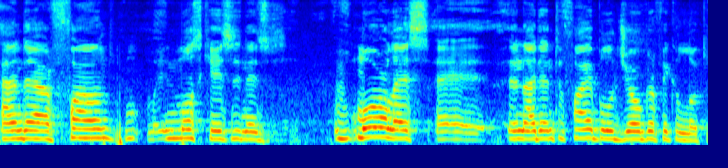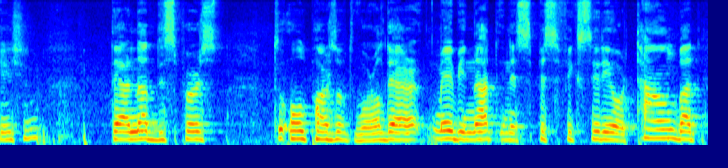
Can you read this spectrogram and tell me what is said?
And they are found, in most cases, in more or less uh, an identifiable geographical location. They are not dispersed to all parts of the world. They are maybe not in a specific city or town, but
